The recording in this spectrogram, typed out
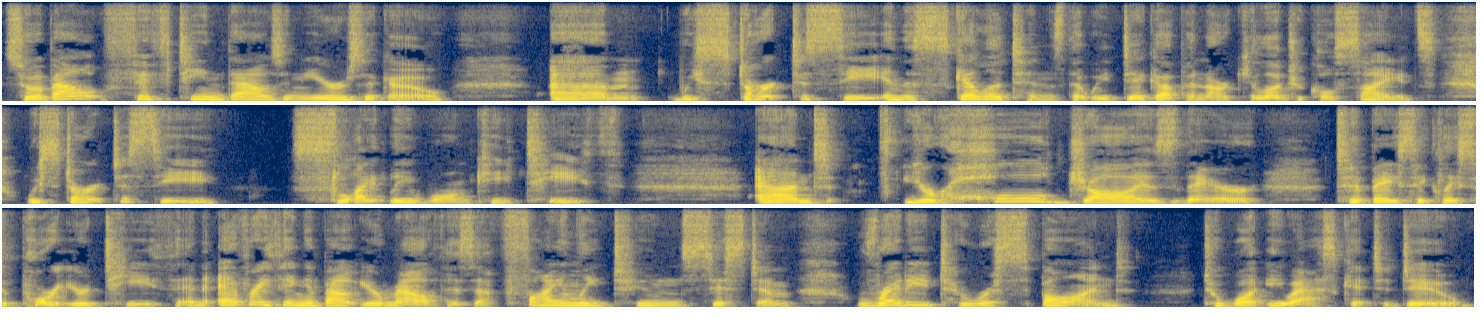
So, about 15,000 years ago, um, we start to see in the skeletons that we dig up in archaeological sites, we start to see slightly wonky teeth. And your whole jaw is there to basically support your teeth, and everything about your mouth is a finely tuned system ready to respond to what you ask it to do.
